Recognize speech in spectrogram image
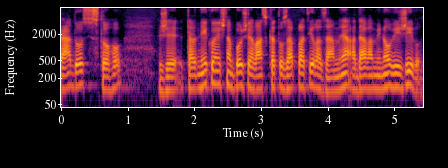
radosť z toho, že tá nekonečná Božia láska to zaplatila za mňa a dáva mi nový život.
